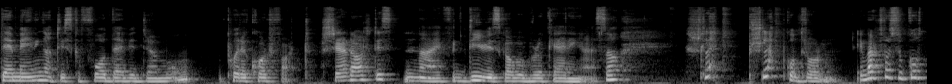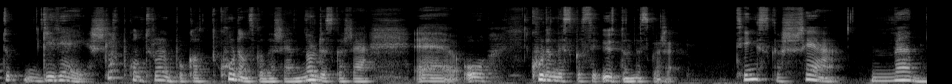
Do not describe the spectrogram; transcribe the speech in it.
Det er meninga at vi skal få det vi drømmer om, på rekordfart. Skjer det alltid? Nei, fordi vi skaper blokkeringer. Så slipp Slipp kontrollen. I hvert fall så godt du greier. Slipp kontrollen på hva, hvordan skal det skje, når det skal skje, eh, og hvordan det skal se ut når det skal skje. Ting skal skje, men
